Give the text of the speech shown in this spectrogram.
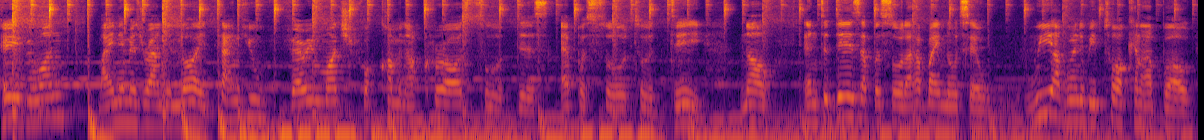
Hey everyone, my name is Randy Lloyd. Thank you very much for coming across to this episode today. Now, in today's episode, I have my notes here. We are going to be talking about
